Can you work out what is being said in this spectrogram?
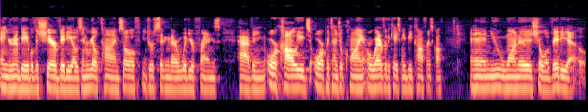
and you're going to be able to share videos in real time. So if you're sitting there with your friends having, or colleagues, or potential client, or whatever the case may be, conference call, and you want to show a video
